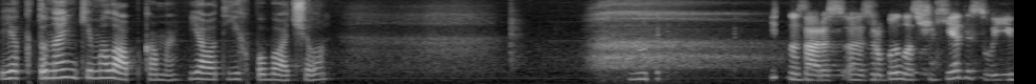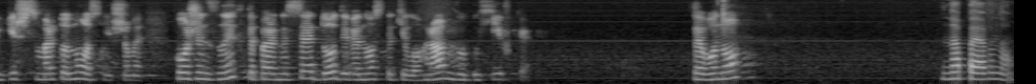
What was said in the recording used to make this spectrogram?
як тоненькими лапками. Я от їх побачила. Ну, дійсно зараз е, зробила з шахеди свої більш смертоноснішими. Кожен з них тепер несе до 90 кілограм вибухівки. Це воно? Напевно.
